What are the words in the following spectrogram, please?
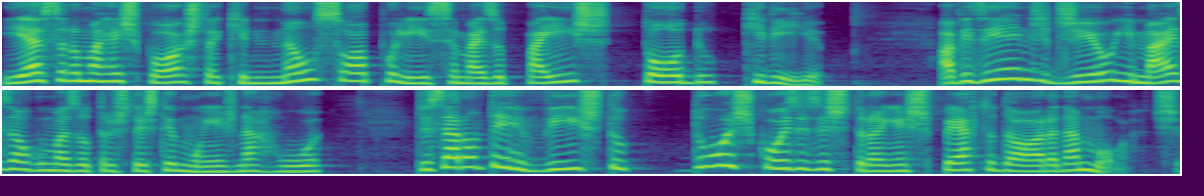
E essa era uma resposta que não só a polícia, mas o país todo queria. A vizinha de Jill e mais algumas outras testemunhas na rua disseram ter visto duas coisas estranhas perto da hora da morte.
